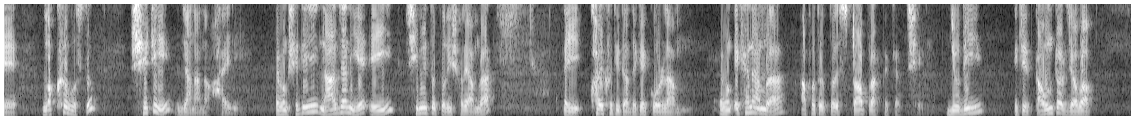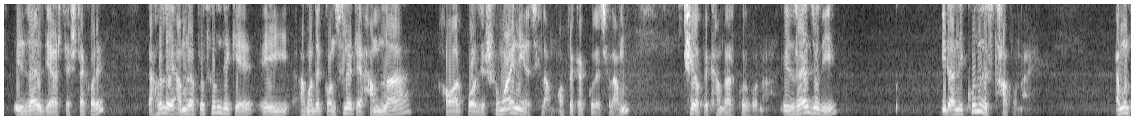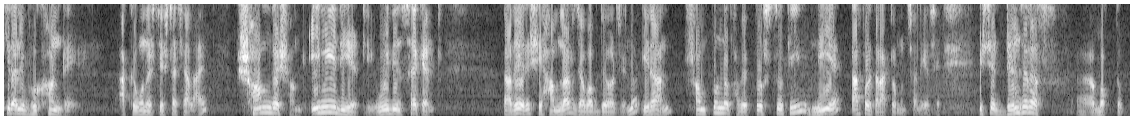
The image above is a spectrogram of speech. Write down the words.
লক্ষ্যবস্তু সেটি জানানো হয়নি। এবং সেটি না জানিয়ে এই সীমিত পরিসরে আমরা এই ক্ষয়ক্ষতি তাদেরকে করলাম এবং এখানে আমরা আপাতত স্টপ রাখতে চাচ্ছি। যদি এটির কাউন্টার জবাব ইসরায়েল দেওয়ার চেষ্টা করে, তাহলে আমরা প্রথম দিকে এই আমাদের কনসুলেটে হামলা হওয়ার পর যে সময় নিয়েছিলাম, অপেক্ষা করেছিলাম সেই অপেক্ষা আমরা আর করব না। ইসরায়েল যদি ইরানি কোনো স্থাপনায়, এমনকি ইরানি ভূখণ্ডে আক্রমণের চেষ্টা চালায়, সঙ্গে সঙ্গে ইমিডিয়েটলি উইদিন সেকেন্ড তাদের সে হামলার জবাব দেওয়ার জন্য ইরান সম্পূর্ণভাবে প্রস্তুতি নিয়ে তারপরে তার আক্রমণ চালিয়েছে। ইটস এ ডেঞ্জারাস বক্তব্য।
